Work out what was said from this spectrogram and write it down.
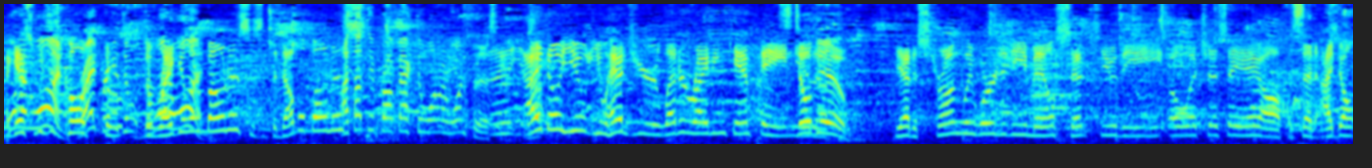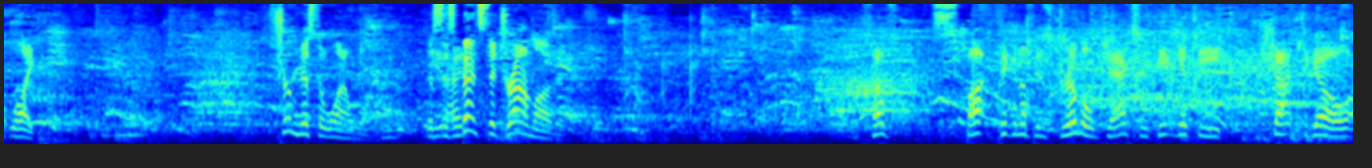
I one guess we one, just call right? it the, it to, the to regular bonus. Is it the double bonus? I thought they brought back the one on one for this. Uh, I know you. You had your letter writing campaign. Still you a- do. You had a strongly worded email sent to the OHSAA I office. said I don't like. Sure missed a one on one. The Yeah, I- suspense, the drama of it. Tough spot picking up his dribble. Jackson can't get the shot to go.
